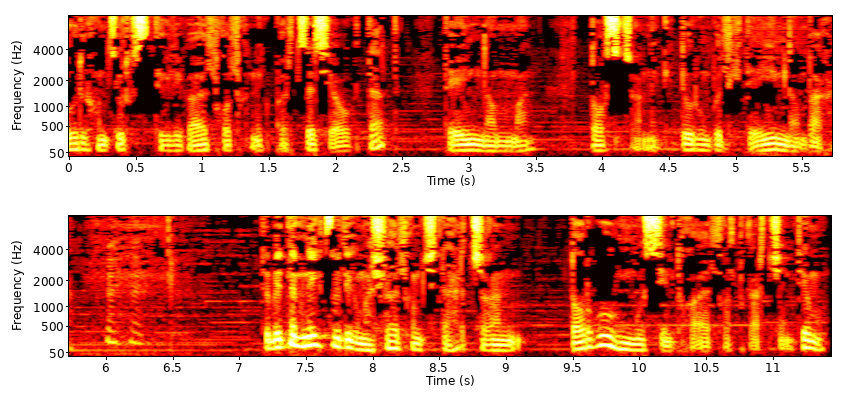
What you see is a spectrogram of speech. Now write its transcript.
өөрийнх нь зүрх сэтгэлийг ойлгуулах нэг процесс явагдаад тэгээ энэ ном маань дуусч байгаа нэг дөрвөн бүлэгтэй ийм ном байгаа. Тэгээ бид нар нэг зүйлийг маш ойлгомжтой харж байгаа нь дургүй хүмүүсийн тухай ойлголт гарч байна тийм үү?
